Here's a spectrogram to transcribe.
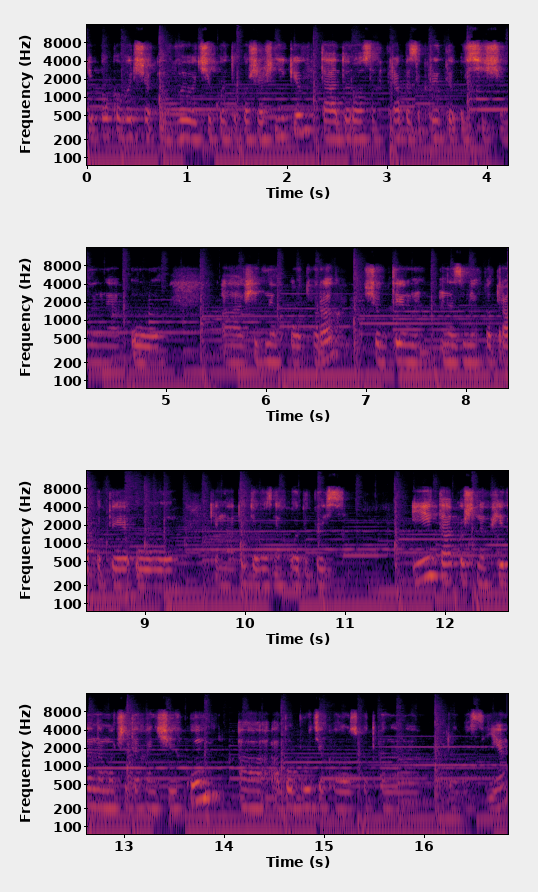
І поки ви, ви очікуєте пожежників та дорослих, треба закрити усі щілини у вхідних отворах, щоб дим не зміг потрапити у кімнату, де ви знаходитесь. І також необхідно намочити ганчірку або будь-яку лоску тканини, яка у вас є,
